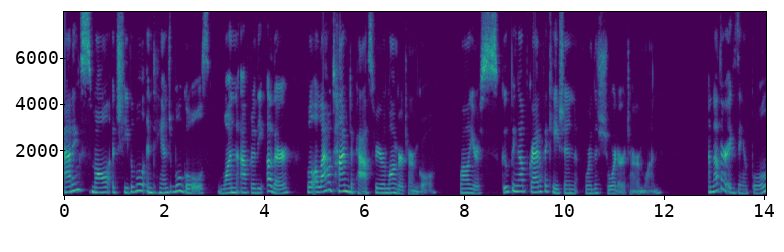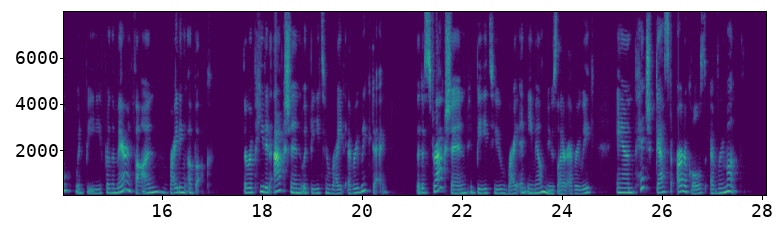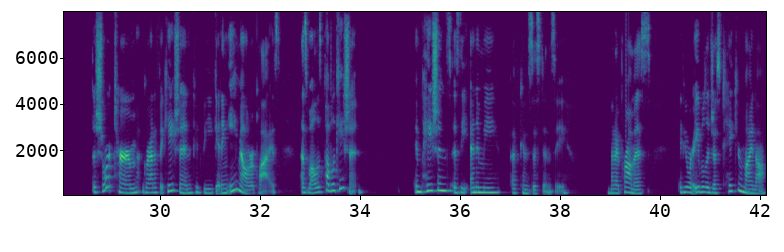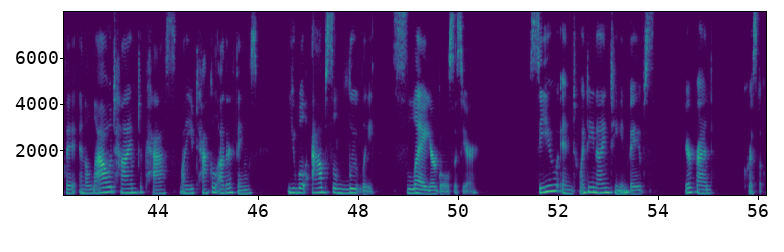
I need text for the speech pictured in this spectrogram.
Adding small, achievable, and tangible goals, one after the other, will allow time to pass for your longer term goal, while you're scooping up gratification for the shorter term one. Another example would be for the marathon, writing a book. The repeated action would be to write every weekday. The distraction could be to write an email newsletter every week and pitch guest articles every month. The short term gratification could be getting email replies as well as publication. Impatience is the enemy of consistency. But I promise if you are able to just take your mind off it and allow time to pass while you tackle other things, you will absolutely slay your goals this year. See you in 2019, babes. Your friend, Crystal.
